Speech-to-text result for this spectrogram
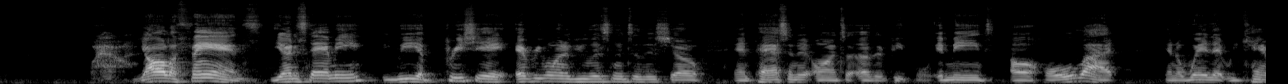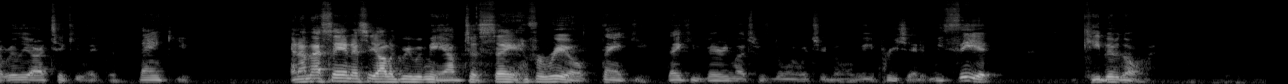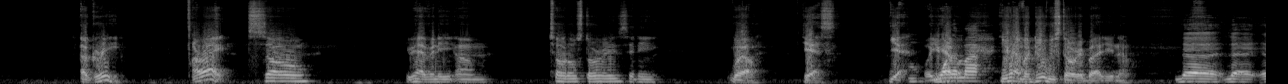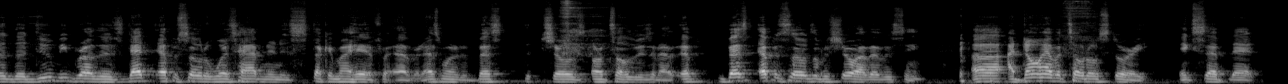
Wow. Y'all are fans. You understand me? We appreciate every one of you listening to this show and passing it on to other people. It means a whole lot in a way that we can't really articulate, but thank you. And I'm not saying that so y'all agree with me. I'm just saying for real, thank you. Thank you very much for doing what you're doing. We appreciate it. We see it. Keep it going. Agreed. All right. So you have any um Toto stories? Any well, yes. Yeah. Well you One have of a, my you have a doobie story, but you know. the the uh, the Doobie Brothers. That episode of What's Happening is stuck in my head forever. That's one of the best shows on television. I've best episodes of a show I've ever seen. Uh, I don't have a Toto story except that,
